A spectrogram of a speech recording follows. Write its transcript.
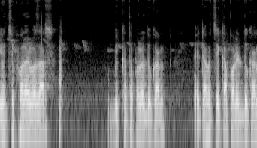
এটি হচ্ছে ফলের বাজার। বিখ্যাত ফলের দোকান। এটা হচ্ছে কাপড়ের দোকান।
